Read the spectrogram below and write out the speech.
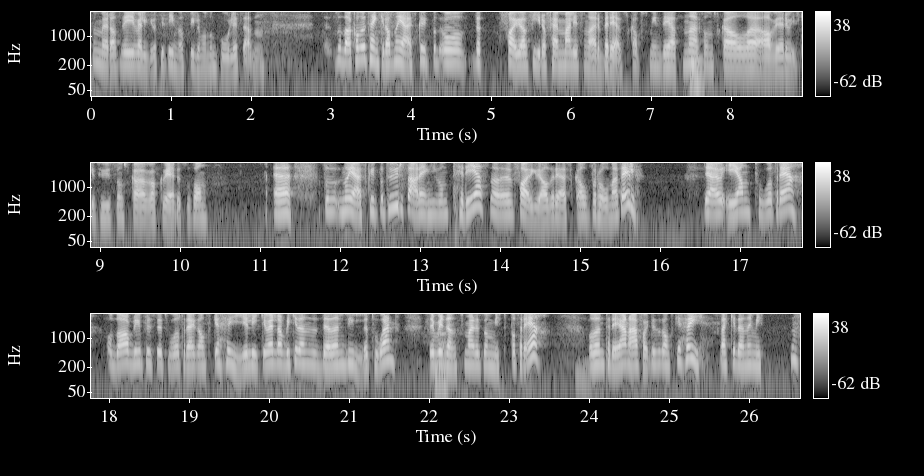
som gjør at vi velger å sitte inne og spille Monopol isteden. Så da kan du tenke at når jeg skal ut på og det, Faregrad 4 og 5 er sånn der beredskapsmyndighetene mm. som skal uh, avgjøre hvilket hus som skal evakueres og sånn. Uh, så når jeg skal ut på tur, så er det egentlig sånn tre faregrader jeg skal forholde meg til. Det er jo én, to og tre. Og da blir plutselig to og tre ganske høye likevel. Da blir ikke den, det den lille toeren. Det blir ja. den som er liksom midt på treet. Og den treeren er faktisk ganske høy. Det er ikke den i midten.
